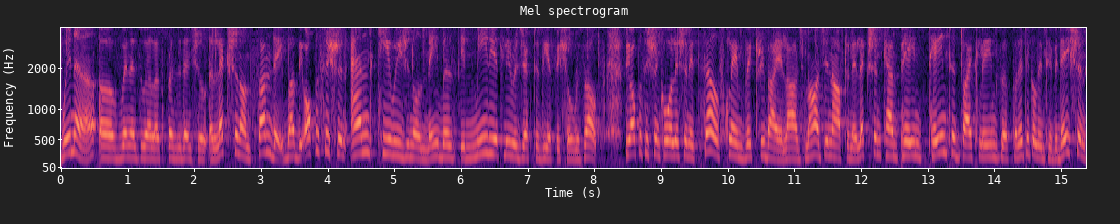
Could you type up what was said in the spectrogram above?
winner of Venezuela's presidential election on Sunday, but the opposition and key regional neighbors immediately rejected the official results. The opposition coalition itself claimed victory by a large margin after an election campaign tainted by claims of political intimidation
